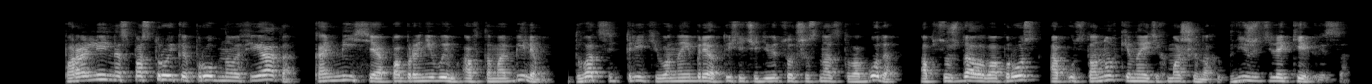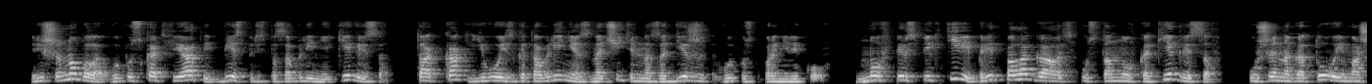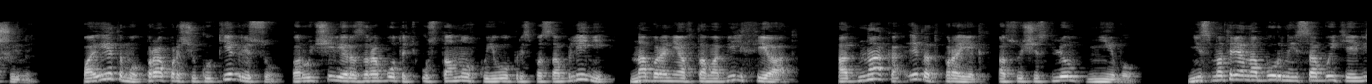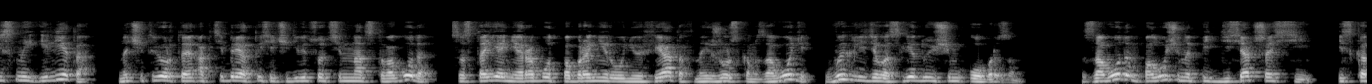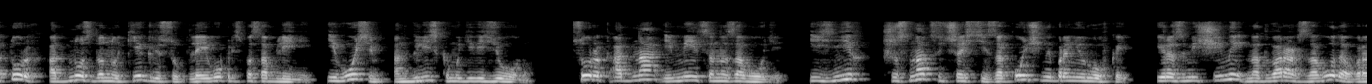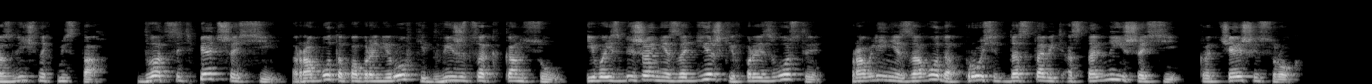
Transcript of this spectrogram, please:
Параллельно с постройкой пробного «Фиата» комиссия по броневым автомобилям 23 ноября 1916 года обсуждала вопрос об установке на этих машинах движителя Кегриса. Решено было выпускать «Фиаты» без приспособления Кегриса, так как его изготовление значительно задержит выпуск броневиков. но в перспективе предполагалась установка кегрисов уже на готовые машины. Поэтому прапорщику Кегрису поручили разработать установку его приспособлений на бронеавтомобиль «Фиат». Однако этот проект осуществлен не был. Несмотря на бурные события весны и лета, на 4 октября 1917 года состояние работ по бронированию «Фиатов» на Ижорском заводе выглядело следующим образом. Заводом получено 50 шасси, из которых одно сдано Кегрису для его приспособлений и 8 английскому дивизиону. 41 имеется на заводе, из них 16 шасси закончены бронировкой и размещены на дворах завода в различных местах. 25 шасси работа по бронировке движется к концу, и во избежание задержки в производстве правление завода просит доставить остальные шасси в кратчайший срок.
